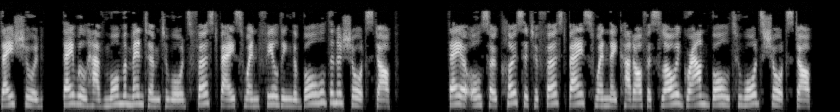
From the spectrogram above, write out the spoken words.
they should. They will have more momentum towards first base when fielding the ball than a shortstop. They are also closer to first base when they cut off a slower ground ball towards shortstop.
